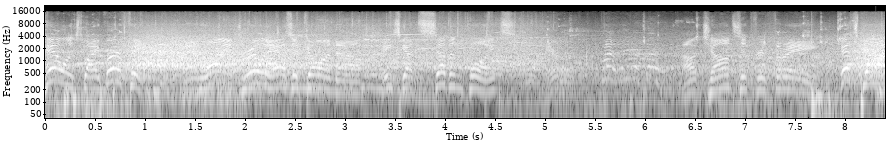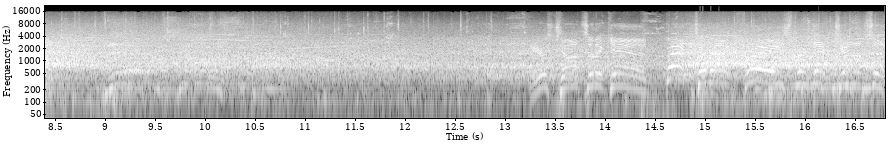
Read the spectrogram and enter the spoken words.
challenged by Murphy. And Lyons really has it going now. He's got seven points. Out Johnson for three. It's good. Here's Johnson again. Back to back threes for Nick Johnson.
